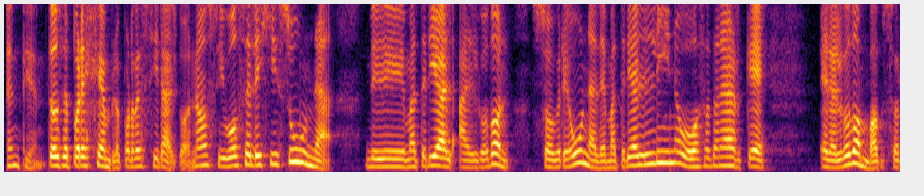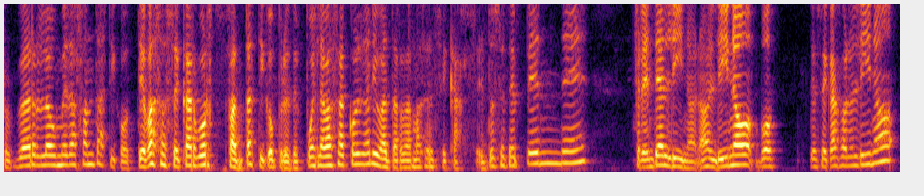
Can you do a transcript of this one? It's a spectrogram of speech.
entiendo. Entonces, por ejemplo, por decir algo, ¿no? Si vos elegís una de material algodón sobre una de material lino, vos vas a tener que el algodón va a absorber la humedad fantástico, te vas a secar vos fantástico, pero después la vas a colgar y va a tardar más en secarse. Entonces depende frente al lino, ¿no? El lino, vos te secas con el lino,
